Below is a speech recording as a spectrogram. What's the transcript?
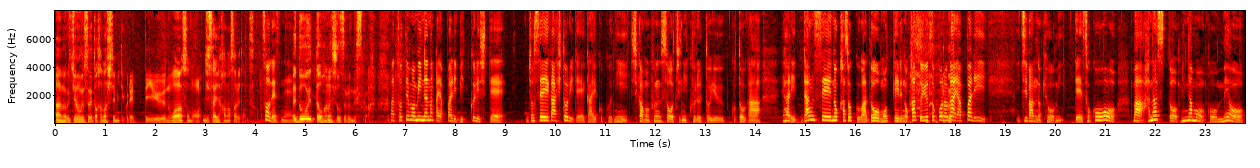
あのうちの娘と話してみてくれっていうのはその実際に話されたんですか？そうですね。えどういったお話をするんですか、まあ、とてもみんななんかやっぱりびっくりして女性が一人で外国にしかも紛争地に来るということがやはり男性の家族はどう思っているのかというところが やっぱり一番の興味。でそこをまあ話すとみんなもうこう目を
